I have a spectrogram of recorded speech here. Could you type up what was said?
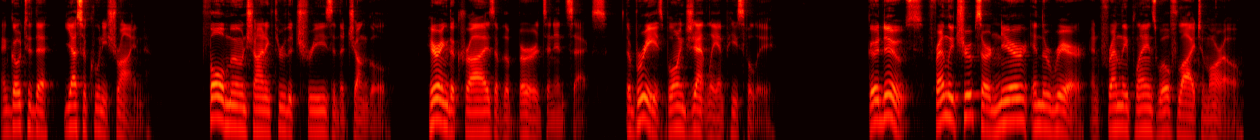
and go to the Yasukuni shrine. Full moon shining through the trees in the jungle. Hearing the cries of the birds and insects. The breeze blowing gently and peacefully. Good news! Friendly troops are near in the rear, and friendly planes will fly tomorrow.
